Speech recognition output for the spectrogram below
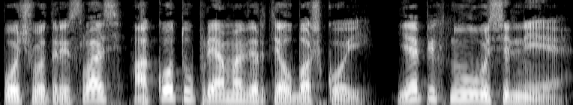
почва тряслась, а кот упрямо вертел башкой. Я пихнул его сильнее.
